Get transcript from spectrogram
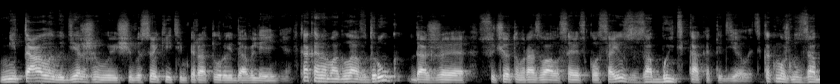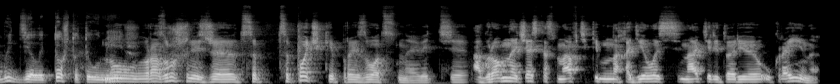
металлы, выдерживающие высокие температуры и давление. Как она могла вдруг, даже с учетом развала Советского Союза, забыть, как это делать? Как можно забыть делать то, что ты умеешь? Ну, разрушились же цепочки производственные, ведь огромная часть космонавтики находилась на территории Украины.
